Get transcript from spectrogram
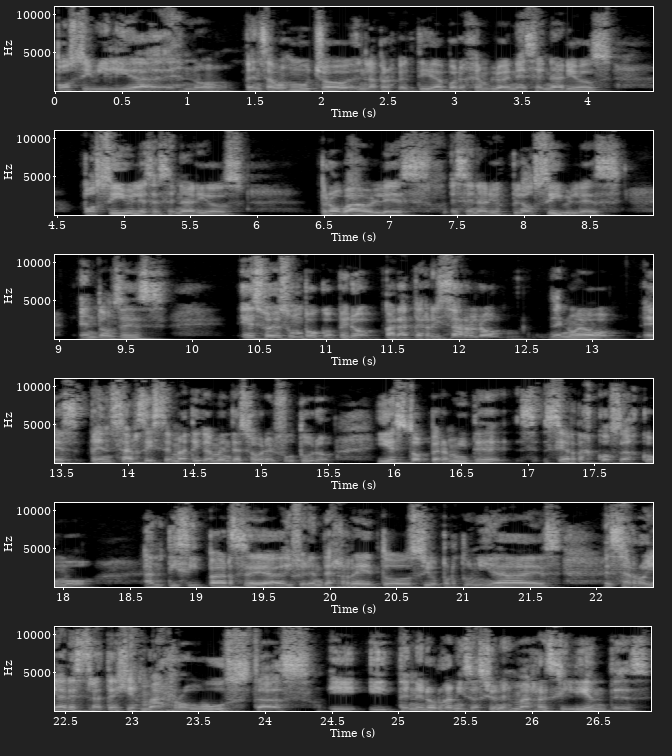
posibilidades, ¿no? Pensamos mucho en la perspectiva, por ejemplo, en escenarios posibles, escenarios probables, escenarios plausibles. Entonces, eso es un poco, pero para aterrizarlo, de nuevo, es pensar sistemáticamente sobre el futuro. Y esto permite ciertas cosas como anticiparse a diferentes retos y oportunidades, desarrollar estrategias más robustas y, tener organizaciones más resilientes.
